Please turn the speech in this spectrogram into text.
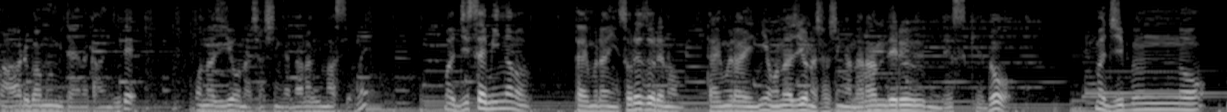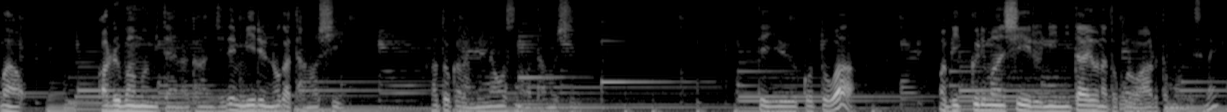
まあ、アルバムみたいな感じで同じような写真が並びますよね。まあ、実際みんなのタイムラインそれぞれのタイムラインに同じような写真が並んでるんですけど、まあ、自分の、まあ、アルバムみたいな感じで見るのが楽しい後から見直すのが楽しいっていうことは、まあ、ビックリマンシールに似たようなところはあると思うんですね。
